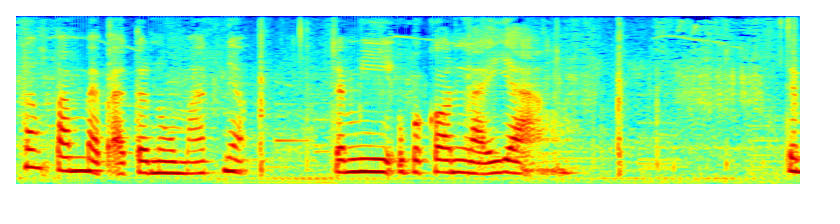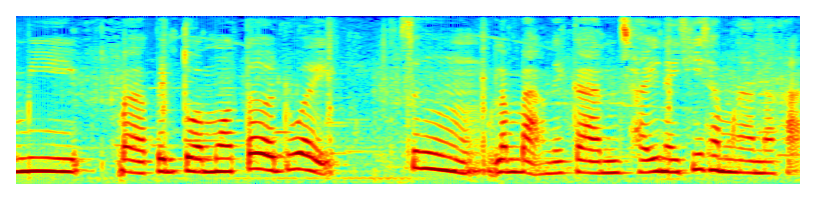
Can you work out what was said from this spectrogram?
เครื่องปั๊มแบบอัตโนมัติเนี่ย จะมีอุปกรณ์หลายอย่าง จะมีเป็นตัวมอเตอร์ด้วย ซึ่งลำบากในการใช้ในที่ทำงานนะคะ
